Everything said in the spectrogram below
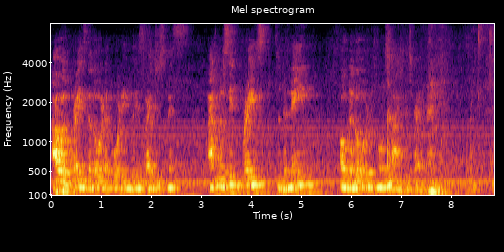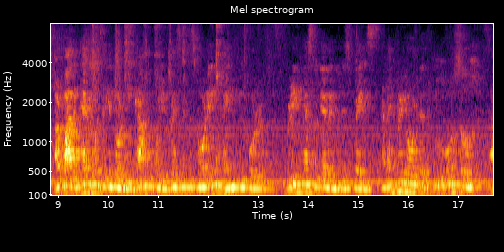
I will praise the Lord according to his righteousness, and will sing praise to the name of the Lord Most High. Let's pray. Our Father in heaven, once again, Lord, we come before your presence this morning. Thank you for bringing us together into this place. And I pray, Lord, that you also uh,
